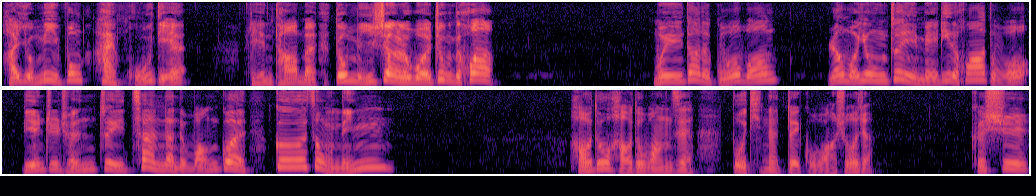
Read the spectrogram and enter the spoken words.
还有蜜蜂和蝴蝶，连他们都迷上了我种的花。伟大的国王，让我用最美丽的花朵编织成最灿烂的王冠，歌颂您。好多好多王子不停的对国王说着，可是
